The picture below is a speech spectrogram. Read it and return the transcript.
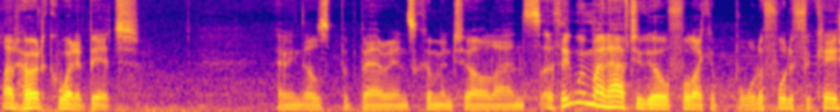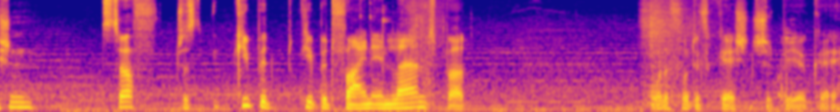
That hurt quite a bit. Having those barbarians come into our lands. I think we might have to go for like a border fortification stuff. Just keep it keep it fine inland, but border fortification should be okay.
